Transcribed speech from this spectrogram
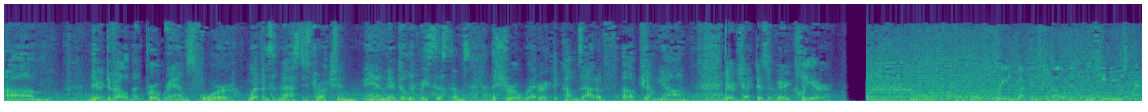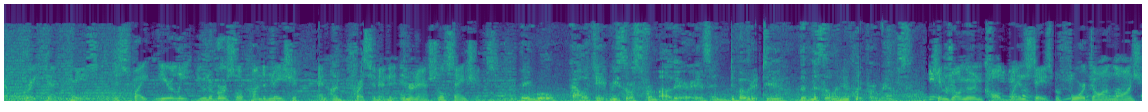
um, their development programs for weapons of mass destruction and their delivery systems, the shrill rhetoric that comes out of uh, Pyongyang, their objectives are very clear. Weapons development continues at a breakneck pace, despite nearly universal condemnation and unprecedented international sanctions. They will allocate resources from other areas and devote it to the missile and nuclear programs. Kim Jong-un called Wednesday's before dawn launch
